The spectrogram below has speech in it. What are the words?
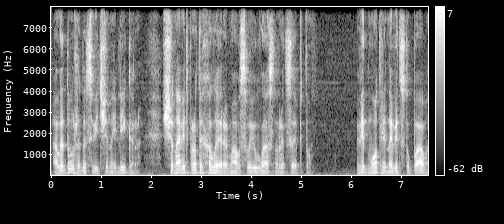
але дуже досвідчений лікар, що навіть проти холери мав свою власну рецепту. Від Мотрі не відступав,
